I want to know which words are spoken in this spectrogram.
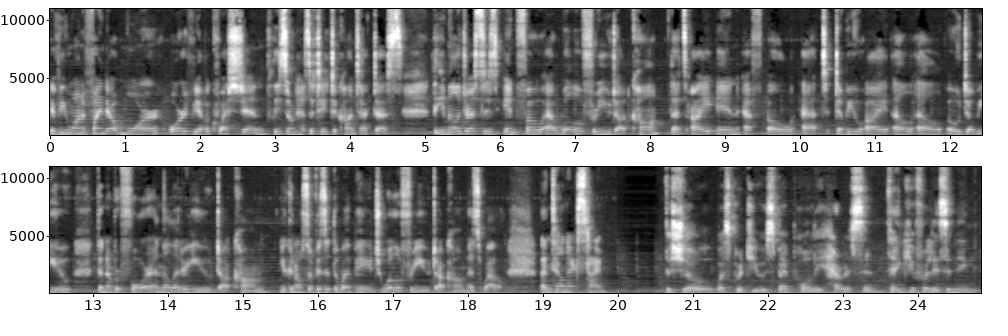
If you want to find out more or if you have a question, please don't hesitate to contact us. The email address is info at willowforyou.com. That's I N F O at W I L L O W, the number four and the letter U.com. You can also visit the webpage willowforyou.com as well. Until next time. The show was produced by Polly Harrison. Thank you for listening,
